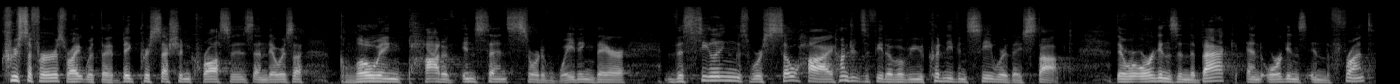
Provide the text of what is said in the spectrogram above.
crucifers, right, with the big procession crosses, and there was a glowing pot of incense sort of waiting there. The ceilings were so high, hundreds of feet over, you couldn't even see where they stopped. There were organs in the back and organs in the front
